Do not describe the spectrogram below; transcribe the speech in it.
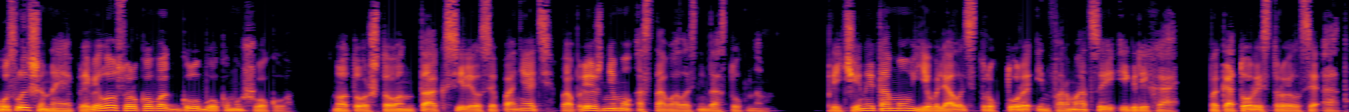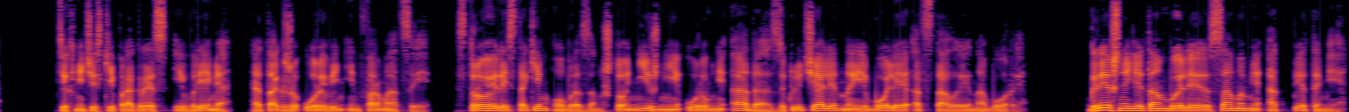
Услышанное привело Суркова к глубокому шоку, но то, что он так силился понять, по-прежнему оставалось недоступным. Причиной тому являлась структура информации и греха, по которой строился ад. Технический прогресс и время, а также уровень информации, строились таким образом, что нижние уровни ада заключали наиболее отсталые наборы. Грешники там были самыми отпетыми,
